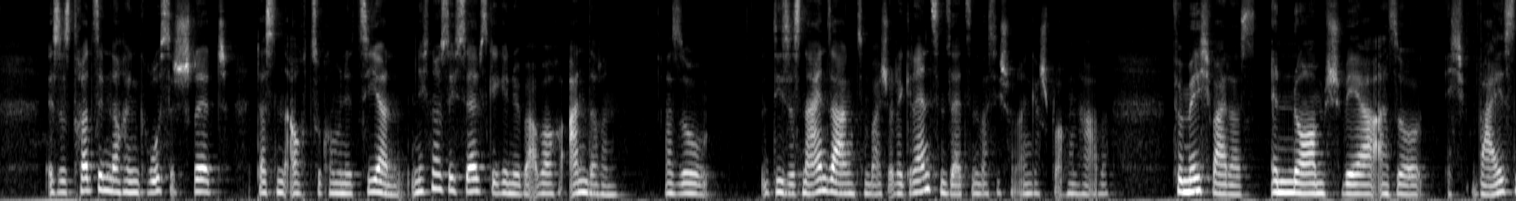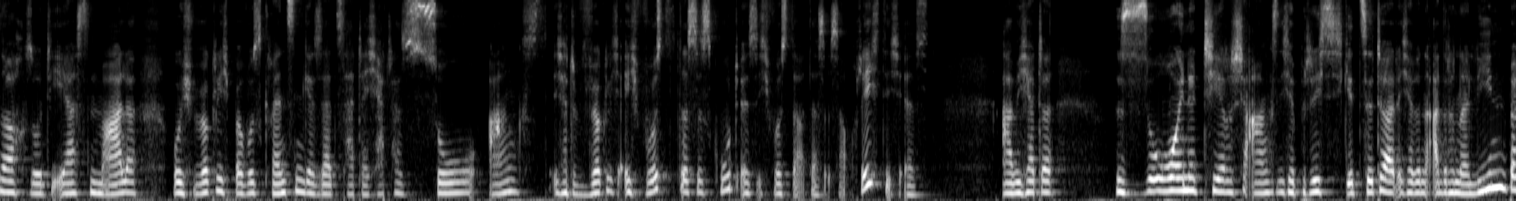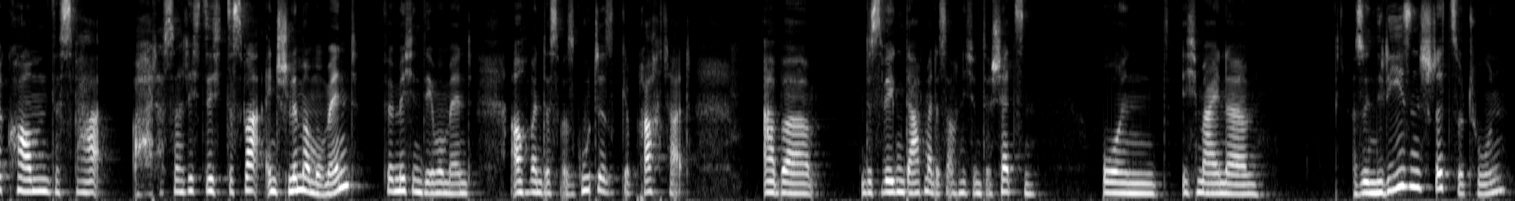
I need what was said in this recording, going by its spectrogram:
ist es trotzdem noch ein großer Schritt, das dann auch zu kommunizieren. Nicht nur sich selbst gegenüber, aber auch anderen. Also dieses Nein sagen zum Beispiel oder Grenzen setzen, was ich schon angesprochen habe. Für mich war das enorm schwer. Also ich weiß noch so die ersten Male, wo ich wirklich bewusst Grenzen gesetzt hatte. Ich hatte so Angst. Ich hatte wirklich, ich wusste, dass es gut ist. Ich wusste, dass es auch richtig ist. Aber ich hatte so eine tierische Angst. Ich habe richtig gezittert. Ich habe ein Adrenalin bekommen. Das war, oh, das war richtig, das war ein schlimmer Moment für mich in dem Moment, auch wenn das was Gutes gebracht hat. Aber deswegen darf man das auch nicht unterschätzen. Und ich meine, also einen Riesenschritt zu tun,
